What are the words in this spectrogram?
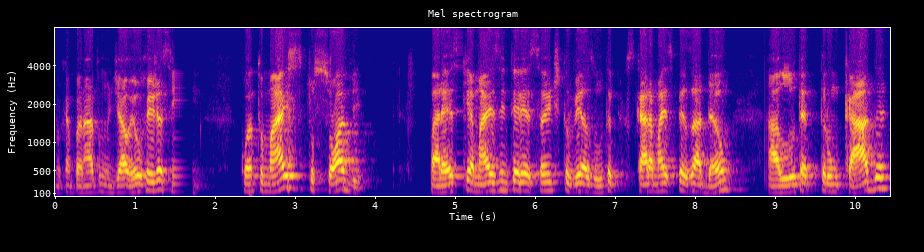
no campeonato mundial, eu vejo assim. Quanto mais tu sobe, parece que é mais interessante tu ver as lutas, porque os caras mais pesadão, a luta é truncada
